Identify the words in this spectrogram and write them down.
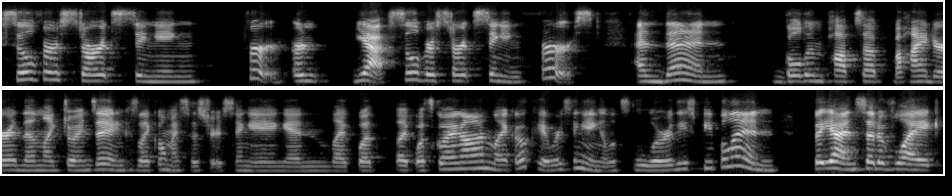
Silver starts singing first, or yeah, Silver starts singing first, and then Golden pops up behind her and then like joins in because like, oh, my sister's singing and like what like what's going on? Like, okay, we're singing and let's lure these people in. But yeah, instead of like,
